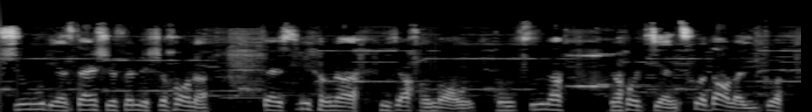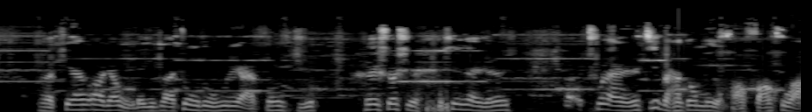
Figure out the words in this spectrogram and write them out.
十五点三十分的时候呢，在西城的一家环保公司呢，然后检测到了一个。呃，PM 二点五的一个重度污染峰值，可以说是现在人呃出来人基本上都没有防防护啊。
